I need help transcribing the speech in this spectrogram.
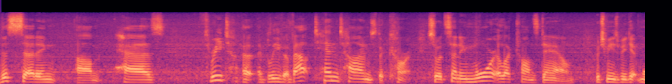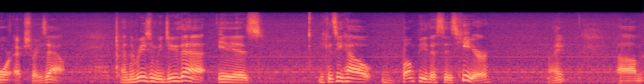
This setting um, has three, uh, I believe, about 10 times the current. So it's sending more electrons down, which means we get more X-rays out. And the reason we do that is, you can see how bumpy this is here, right? Um,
